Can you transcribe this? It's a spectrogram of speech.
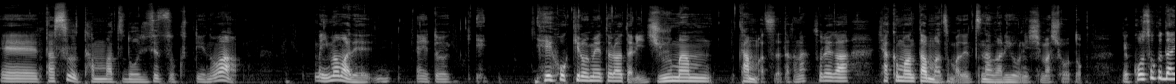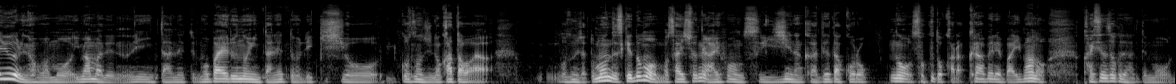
えー、多数端末同時接続っていうのは、ま、今まで、えっ、ー、と、平方キロメートルあたり10万端末だったかな。それが100万端末まで繋がるようにしましょうと。で、高速大容量の方はもう今までのね、インターネット、モバイルのインターネットの歴史をご存知の方はご存知だと思うんですけども、もう最初ね iPhone3G なんかが出た頃の速度から比べれば今の回線速度なんてもう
